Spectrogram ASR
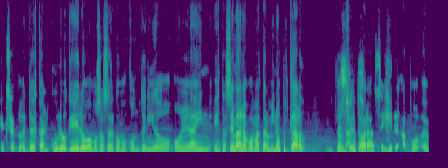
Exacto, entonces calculo que lo vamos a hacer como contenido online esta semana, porque más terminó Picard. Entonces, Exacto. para seguir apo- eh,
